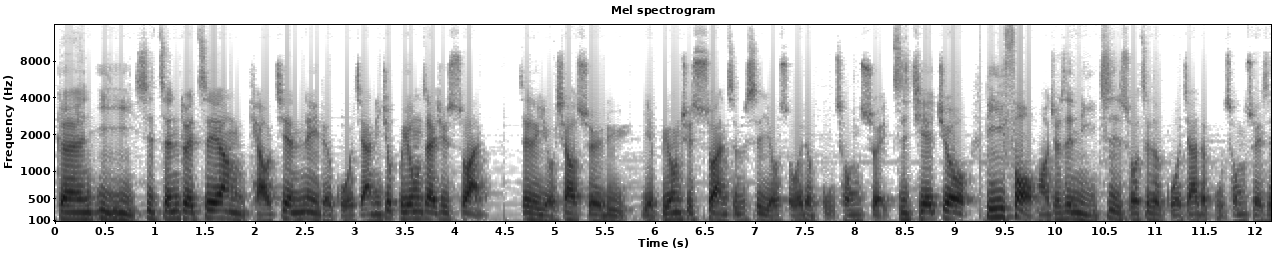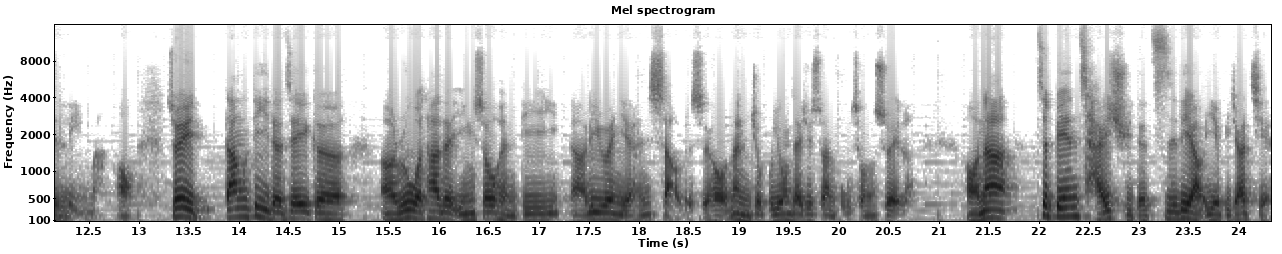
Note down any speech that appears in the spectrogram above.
跟意义是针对这样条件内的国家，你就不用再去算。这个有效税率也不用去算是不是有所谓的补充税，直接就 default 哈，就是拟制说这个国家的补充税是零嘛，哦，所以当地的这个呃，如果它的营收很低啊，利润也很少的时候，那你就不用再去算补充税了，哦，那这边采取的资料也比较简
